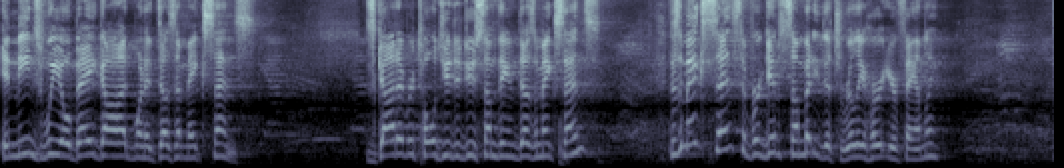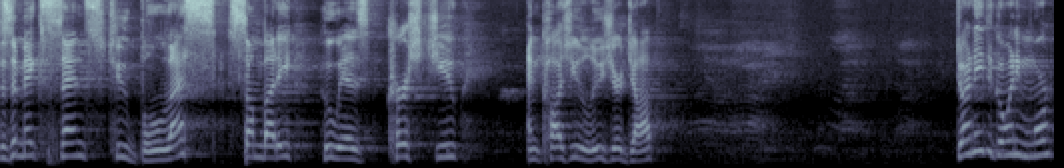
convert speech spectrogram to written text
It means we obey God when it doesn't make sense. Has God ever told you to do something that doesn't make sense? Does it make sense to forgive somebody that's really hurt your family? Does it make sense to bless somebody who has cursed you and caused you to lose your job? Do I need to go any more?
